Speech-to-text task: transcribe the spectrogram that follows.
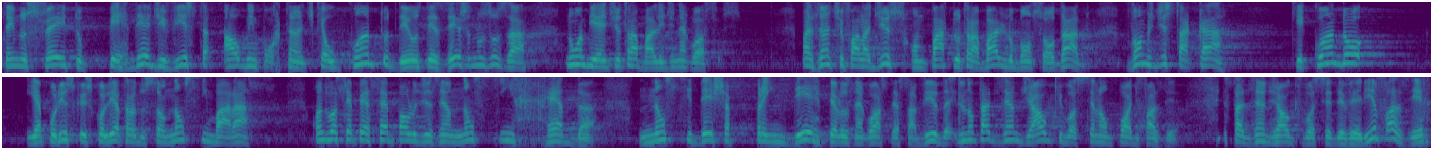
tem nos feito perder de vista algo importante, que é o quanto Deus deseja nos usar num ambiente de trabalho e de negócios. Mas antes de falar disso, como parte do trabalho do bom soldado, vamos destacar que quando e é por isso que eu escolhi a tradução, não se embaraça. Quando você percebe Paulo dizendo, não se enreda, não se deixa prender pelos negócios dessa vida, ele não está dizendo de algo que você não pode fazer. Está dizendo de algo que você deveria fazer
